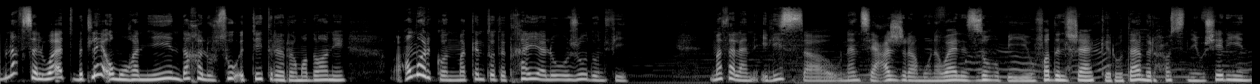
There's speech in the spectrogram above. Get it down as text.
وبنفس الوقت بتلاقوا مغنيين دخلوا سوق التتر الرمضاني عمركم ما كنتوا تتخيلوا وجودهم فيه. مثلا إليسا ونانسي عجرم ونوال الزغبي وفضل شاكر وتامر حسني وشيرين.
